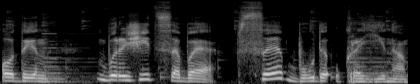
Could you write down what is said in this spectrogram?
1. Бережіть себе. Все буде Україна.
